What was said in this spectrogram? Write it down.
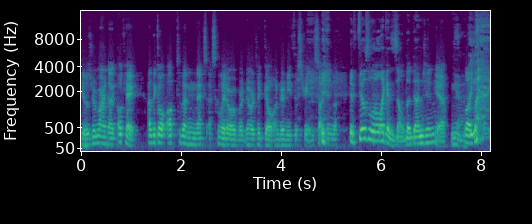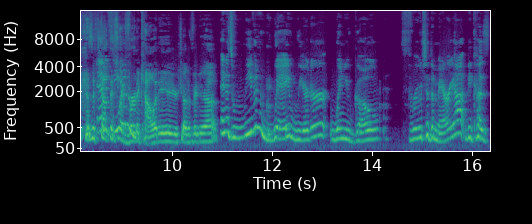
dealer's room are, and like, okay, I have to go up to the next escalator over in order to go underneath the street and such. And the, It feels a little like a Zelda dungeon. yeah, yeah. Like, because it's And got it's this like verticality you're trying to figure out. And it's even way weirder when you go through to the Marriott because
